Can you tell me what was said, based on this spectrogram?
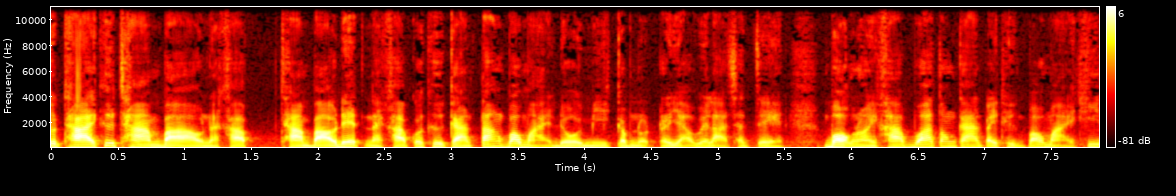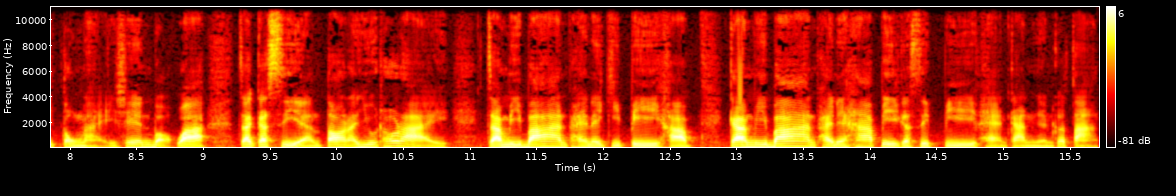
สุดท้ายคือ time bound นะครับ time bounded นะครับก็คือการตั้งเป้าหมายโดยมีกำหนดระยะเวลาชัดเจน บอกหน่อยครับว่าต้องการไปถึงเป้าหมายที่ตรงไหน เช่น บอกว่าจะเกษียณตอนอายุเท่าไหร่ จะมีบ้านภายในกี่ปีครับ การมีบ้านภายใน 5 ปีกับ 10 ปี แผนการเงินก็ต่าง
